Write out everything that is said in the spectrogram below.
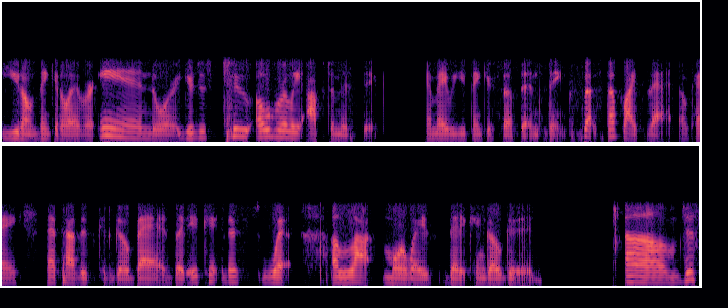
you don't think it'll ever end or you're just too overly optimistic and maybe you think your stuff doesn't stink. Stuff like that okay? That's how this could go bad but it can there's what a lot more ways that it can go good. Um just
